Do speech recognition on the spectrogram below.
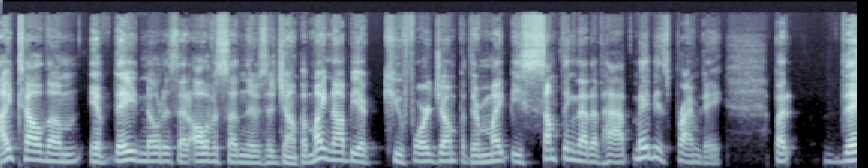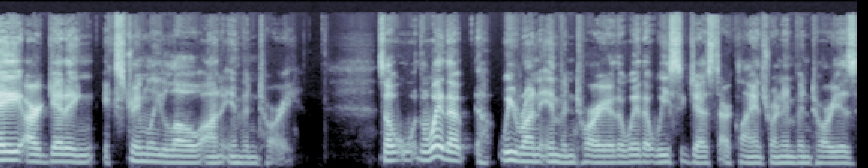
I tell them if they notice that all of a sudden there's a jump, it might not be a Q4 jump, but there might be something that have happened. Maybe it's Prime Day, but they are getting extremely low on inventory. So the way that we run inventory, or the way that we suggest our clients run inventory, is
